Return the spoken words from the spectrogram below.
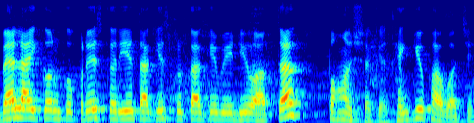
बेल आइकॉन को प्रेस करिए, ताकि इस प्रकार के वीडियो आप तक पहुँच सके। थैंक यू फॉर वॉचिंग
